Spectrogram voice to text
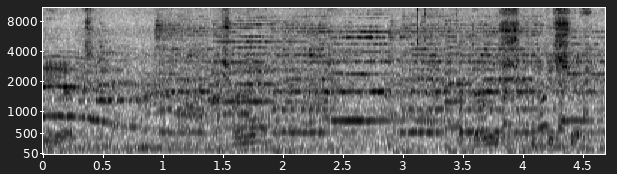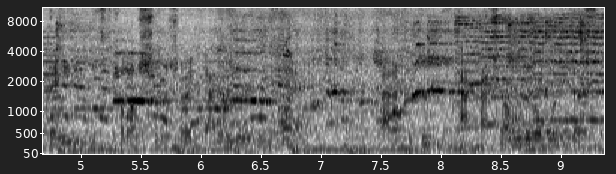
দিয়ে যাচ্ছে। আসলে তাদের উদ্দেশ্য একটাই খাবার সময় সবাইকে আনন্দ দেবেন হ্যাঁ তারা কিন্তু টাকা সংগ্রহ করতে আসছে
